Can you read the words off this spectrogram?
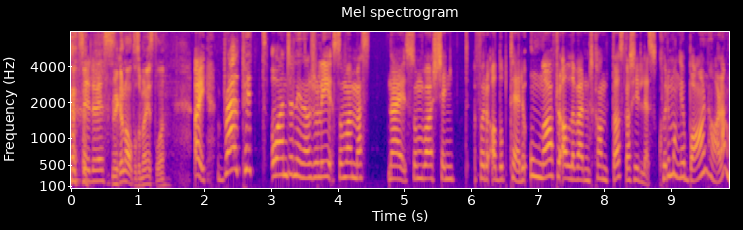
tydeligvis. Vi kan late som jeg visste det. Oi, Brad Pitt og Angelina Jolie, som var, mest, nei, som var kjent for å adoptere unger fra alle verdens kanter, skal skilles. Hvor mange barn har de?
